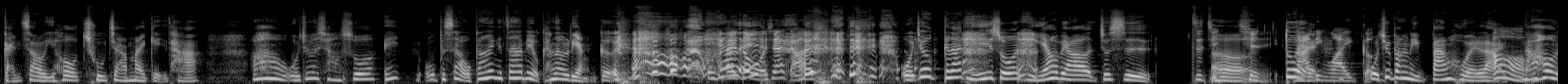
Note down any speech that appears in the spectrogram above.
改造以后出价卖给她。然后我就想说，哎，我不是啊，我刚刚在那边有看到两个，我跟她 哎，哎那我现在赶快对我就跟他提议说，你要不要就是自己呃去对拿另外一个我。去帮你搬回来，哦然后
